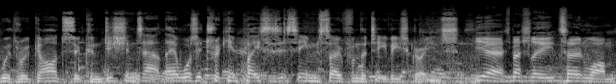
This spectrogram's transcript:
with regard to conditions out there, was it tricky in places? It seemed so from the TV screens. Yeah, especially turn one,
